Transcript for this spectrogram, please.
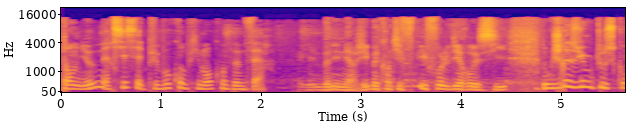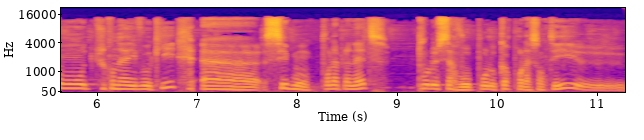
tant mieux, merci, c'est le plus beau compliment qu'on peut me faire. Il y a une bonne énergie, ben, quand il faut, il faut le dire aussi. Donc je résume tout ce qu'on qu'on a évoqué. Euh, c'est bon pour la planète, pour le cerveau, pour le corps, pour la santé. Euh,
